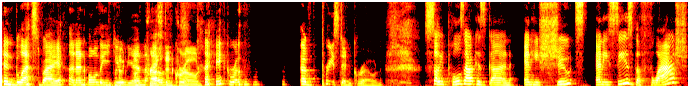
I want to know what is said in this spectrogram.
been blessed by an unholy union of priest of- and crone. like of priest and crone. So he pulls out his gun and he shoots and he sees the flash,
